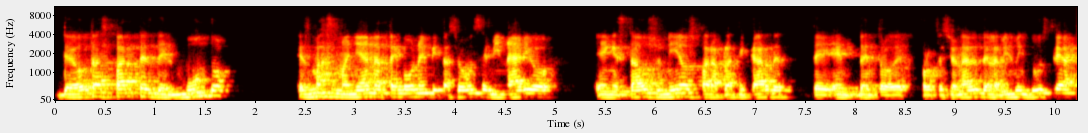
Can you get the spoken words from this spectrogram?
de otras partes del mundo. Es más, mañana tengo una invitación a un seminario en Estados Unidos para platicar de, dentro de profesionales de la misma industria,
